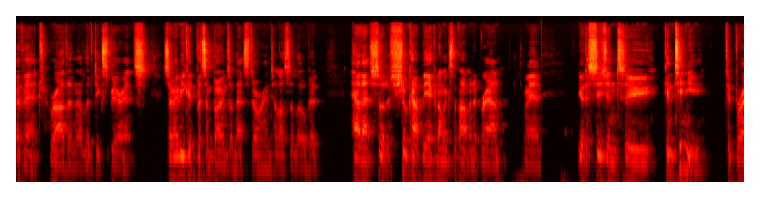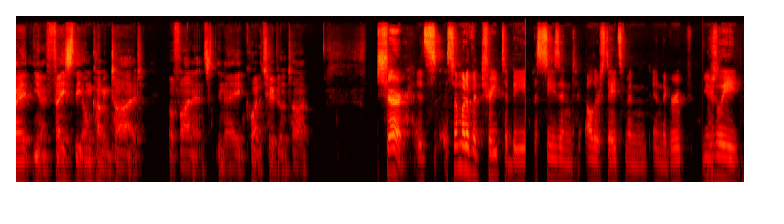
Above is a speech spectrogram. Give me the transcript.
event rather than a lived experience. So maybe you could put some bones on that story and tell us a little bit how that sort of shook up the economics department at Brown and your decision to continue to break, you know, face the oncoming tide of finance in a quite a turbulent time. Sure, it's somewhat of a treat to be a seasoned elder statesman in the group. Usually,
